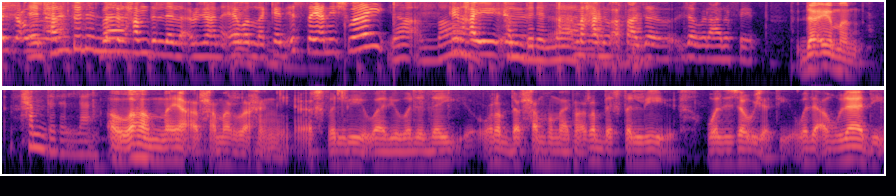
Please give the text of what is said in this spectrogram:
رجعونا. الحمد لله. بس الحمد لله لا رجعنا. إيه والله كان اسا يعني شوي. يا الله. كان حي الحمد لله. ما حنوقف على جبل عرفات دائما الحمد لله اللهم يا أرحم الراحمين اغفر لي ولوالدي ورب ارحمهما رب اغفر لي ولزوجتي ولأولادي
